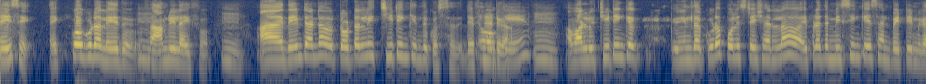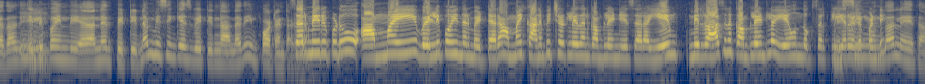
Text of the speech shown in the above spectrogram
డేసే. ఎక్కువ కూడా లేదు ఫ్యామిలీ లైఫ్. అదేంటంటే టోటల్లీ చీటింగ్ కిందకి వస్తుంది డెఫినెట్గా. ఓకే మ్మ్. వాళ్ళు చీటింగ్ కింద కూడా పోలీస్ స్టేషన్లో ఎప్పుడైతే మిస్సింగ్ కేసు అని పెట్టిండు కదా వెళ్ళిపోయింది అనేది పెట్టిండా? మిస్సింగ్ కేసు పెట్టిండా అన్నది ఇంపార్టెంట్ సార్ మీరు ఇప్పుడు ఆ అమ్మాయి వెళ్ళిపోయిందని పెట్టారా? అమ్మాయి కనిపించట్లేదని కంప్లైంట్ చేశారా? ఏం మీరు రాసిన కంప్లైంట్లో ఏముంది ఒకసారి క్లియర్ చెప్పండి? ఉందా లేదా?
